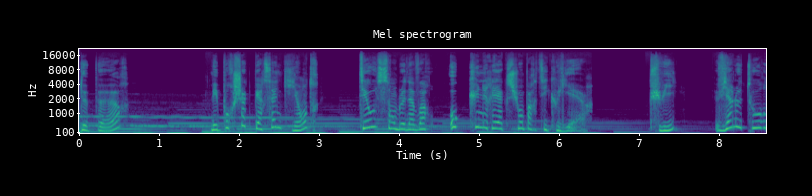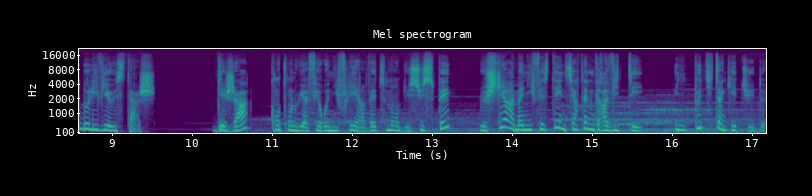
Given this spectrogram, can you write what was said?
de peur Mais pour chaque personne qui entre, Théo semble n'avoir aucune réaction particulière. Puis vient le tour d'Olivier Eustache. Déjà, quand on lui a fait renifler un vêtement du suspect, le chien a manifesté une certaine gravité, une petite inquiétude.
